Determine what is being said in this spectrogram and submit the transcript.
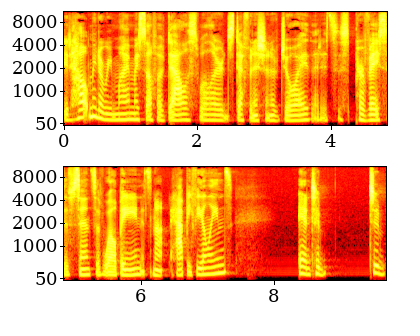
it helped me to remind myself of Dallas Willard's definition of joy that it's this pervasive sense of well being, it's not happy feelings. And to, to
